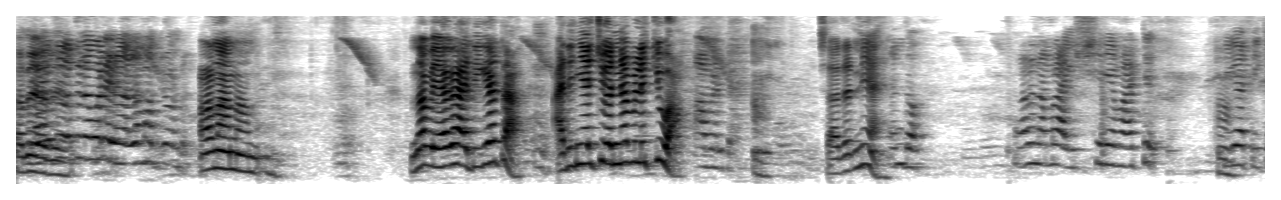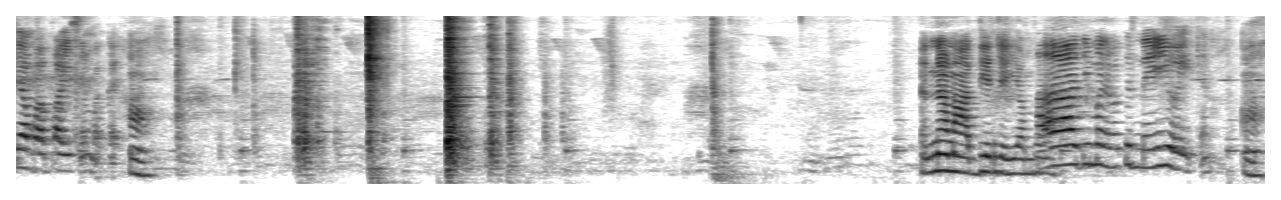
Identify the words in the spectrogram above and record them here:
അതെ അതെ. ആണാണാണ് എന്നാ വേഗം അരികേട്ടാ അരിഞ്ഞേച്ചു എന്നെ വിളിക്കുവാ. ആ വിളിക്കാം. ആ. ശരണ്യ. എന്തോ? അങ്ങനെ നമ്മൾ ഐശ്വര്യമായിട്ട് തീ കത്തിക്കാൻ പോ- പൈസ വെക്കാൻ. എന്നാണ് ആദ്യം ചെയ്യാൻ പോകുന്നത് ആദ്യം നമുക്ക് നെയ്യ് ഒഴിക്കണം. ആ.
